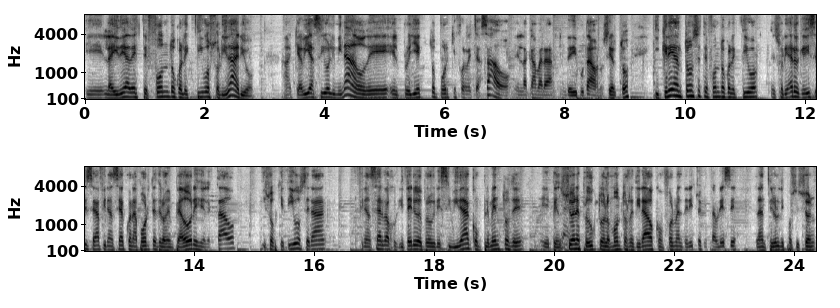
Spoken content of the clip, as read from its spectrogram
eh, la idea de este fondo colectivo solidario, ¿ah? que había sido eliminado del proyecto porque fue rechazado en la Cámara de Diputados, ¿no es cierto? y crea entonces este fondo colectivo solidario que dice se va a financiar con aportes de los empleadores y del Estado y su objetivo será financiar bajo criterio de progresividad complementos de eh, pensiones producto de los montos retirados conforme al derecho que establece la anterior disposición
